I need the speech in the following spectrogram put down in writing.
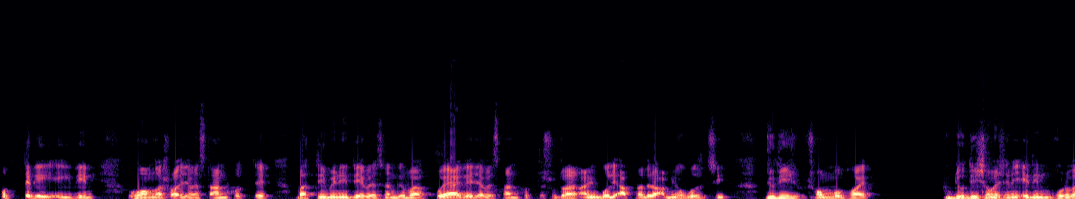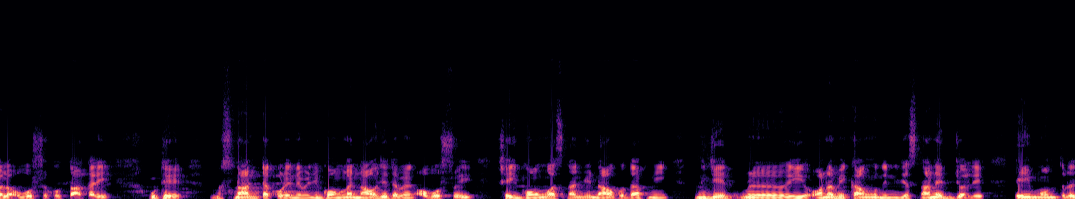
প্রত্যেকেই এই দিন গঙ্গা যাবে স্নান করতে বা ত্রিবেণীতে যাবে স্নান করতে বা প্রয়াগে যাবে স্নান করতে। সুতরাং আমি বলি আপনাদের আমিও বলছি, যদি সম্ভব হয় যদি সময় সেদিন এদিন ভোরবেলা অবশ্যই খুব তাড়াতাড়ি উঠে স্নানটা করে নেবেন, যে গঙ্গায় নাও যেতে পারেন, অবশ্যই সেই গঙ্গা স্নান যদি নাও করতে আপনি নিজের এই অনামিকা আঙুলে নিজের স্নানের জলে এই মন্ত্রটা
